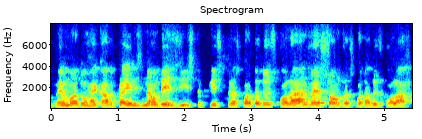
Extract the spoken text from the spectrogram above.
eu mando um recado para eles, não desista, porque esse transportador escolar não é só um transportador escolar,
